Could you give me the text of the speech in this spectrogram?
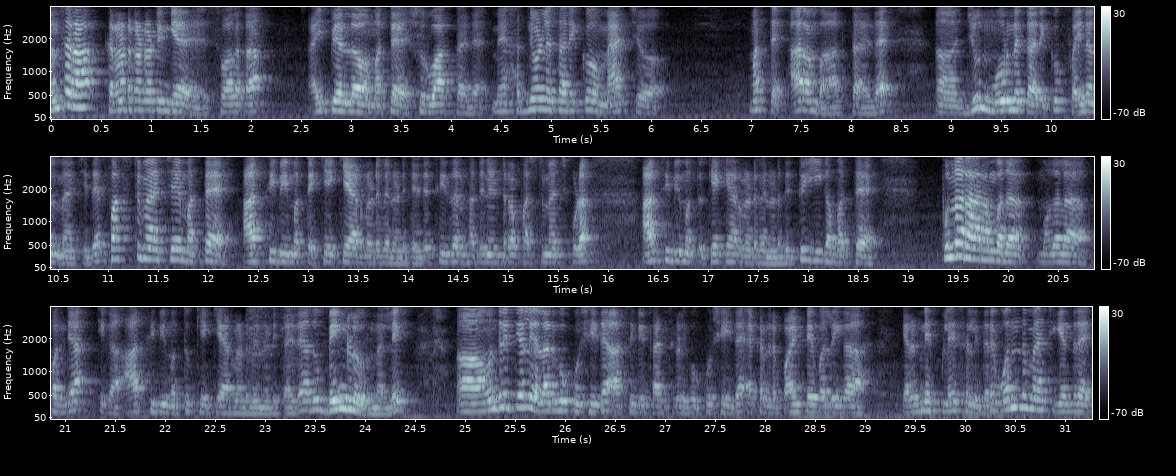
ನಮಸ್ಕಾರ ಕರ್ನಾಟಕ ಡಾಟ್ ಇನ್ಗೆ ಸ್ವಾಗತ. I P L ಮತ್ತೆ ಶುರುವಾಗ್ತಾ ಇದೆ. ಮೇ ಹದಿನೇಳನೇ ತಾರೀಕು ಮ್ಯಾಚ್ ಮತ್ತೆ ಆರಂಭ ಆಗ್ತಾ ಇದೆ. ಜೂನ್ ಮೂರನೇ ತಾರೀಕು ಫೈನಲ್ ಮ್ಯಾಚ್ ಇದೆ. ಫಸ್ಟ್ ಮ್ಯಾಚೇ ಮತ್ತೆ ಆರ್ ಸಿ ಬಿ ಮತ್ತೆ ಕೆ ಕೆ ಆರ್ ನಡುವೆ ನಡೀತಾ ಇದೆ. ಸೀಸನ್ ಹದಿನೆಂಟರ ಫಸ್ಟ್ ಮ್ಯಾಚ್ ಕೂಡ ಆರ್ ಸಿ ಬಿ ಮತ್ತು ಕೆ ಕೆ ಆರ್ ನಡುವೆ ನಡೆದಿತ್ತು. ಈಗ ಮತ್ತೆ ಪುನರಾರಂಭದ ಮೊದಲ ಪಂದ್ಯ ಈಗ ಆರ್ ಸಿ ಬಿ ಮತ್ತು ಕೆ ಕೆ ಆರ್ ನಡುವೆ ನಡೀತಾ ಇದೆ. ಅದು ಬೆಂಗಳೂರಿನಲ್ಲಿ. ಒಂದು ರೀತಿಯಲ್ಲಿ ಎಲ್ಲರಿಗೂ ಖುಷಿ ಇದೆ. ಆರ್ ಸಿ ಬಿ ಫ್ಯಾನ್ಸ್ಗಳಿಗೂ ಖುಷಿ ಇದೆ. ಯಾಕಂದರೆ ಪಾಯಿಂಟ್ ಟೇಬಲ್ ಈಗ ಎರಡನೇ ಪ್ಲೇಸಲ್ಲಿದ್ದಾರೆ. ಒಂದು ಮ್ಯಾಚ್ ಗೆದ್ರೆ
